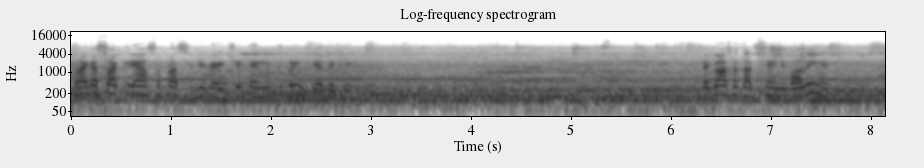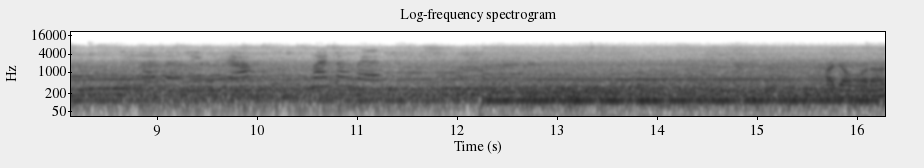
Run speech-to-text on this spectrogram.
Traga sua criança para se divertir, tem muito brinquedo aqui. Você gosta da piscina de bolinhas? Mas eu digo já Rádio Alvorada.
